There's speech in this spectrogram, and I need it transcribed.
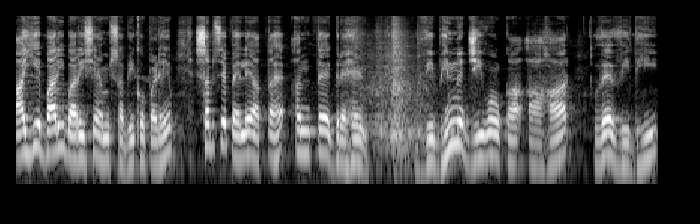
आइए बारी बारी से हम सभी को पढ़ें। सबसे पहले आता है अंत अंत्यग्रहण विभिन्न जीवों का आहार व विधि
